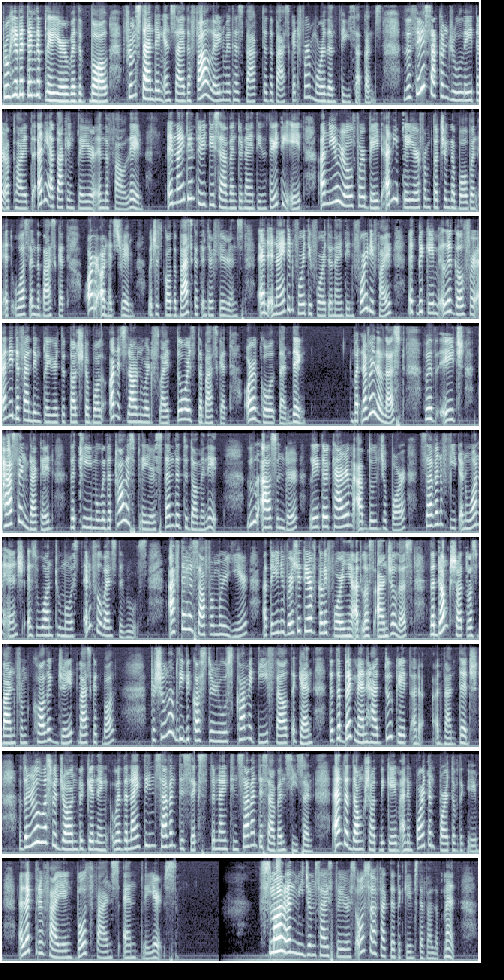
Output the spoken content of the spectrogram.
prohibiting the player with the ball ball from standing inside the foul lane with his back to the basket for more than 3 seconds. The 3 second rule later applied to any attacking player in the foul lane. In 1937 to 1938, a new rule forbade any player from touching the ball when it was in the basket or on its rim, which is called the basket interference, and in 1944 to 1945, it became illegal for any defending player to touch the ball on its downward flight towards the basket or goaltending. But nevertheless, with each passing decade, the team with the tallest players tended to dominate. Lou Alcindor, later Kareem Abdul-Jabbar, 7 feet and 1 inch, is one to most influence the rules. After his sophomore year at the University of California at Los Angeles, the dunk shot was banned from collegiate basketball presumably because the rules committee felt again that the big men had too great an advantage. The rule was withdrawn beginning with the 1976 to 1977 season, and the dunk shot became an important part of the game, electrifying both fans and players. Small and medium-sized players also affected the game's development.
